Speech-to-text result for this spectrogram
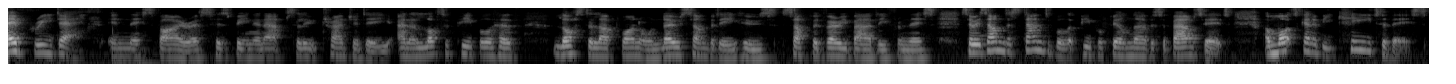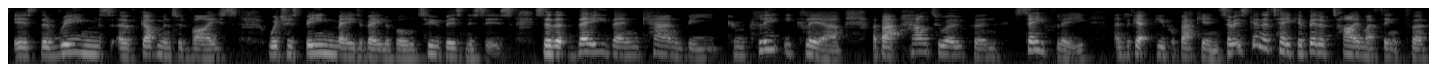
every death in this virus has been an absolute tragedy, and a lot of people have lost a loved one or know somebody who's suffered very badly from this. So it's understandable that people feel nervous about it. And what's going to be key to this is the reams of government advice which has been made available to businesses so that they then can be completely clear about how to open safely and to get people back in. So it's going to take a bit of time, I think, for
